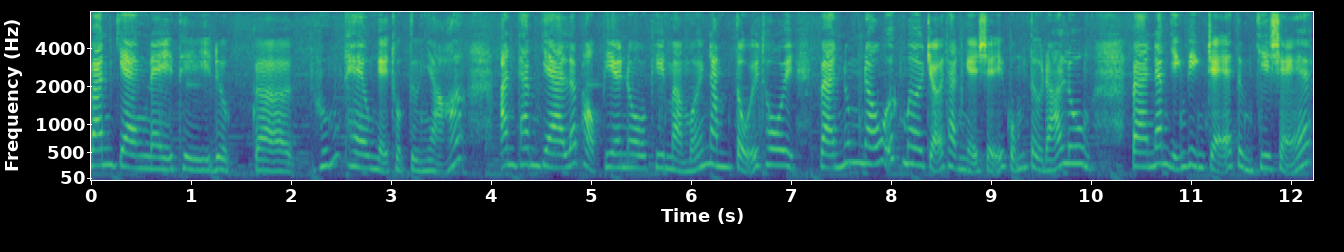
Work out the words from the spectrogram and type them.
Và anh chàng này thì được uh, hướng theo nghệ thuật từ nhỏ. Anh tham gia lớp học piano khi mà mới 5 tuổi thôi và nung nấu ước mơ trở thành nghệ sĩ cũng từ đó luôn. Và nam diễn viên trẻ từng chia sẻ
